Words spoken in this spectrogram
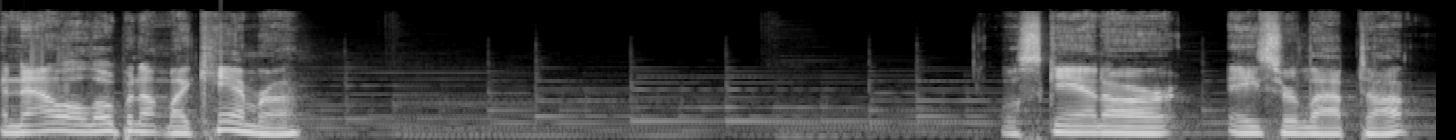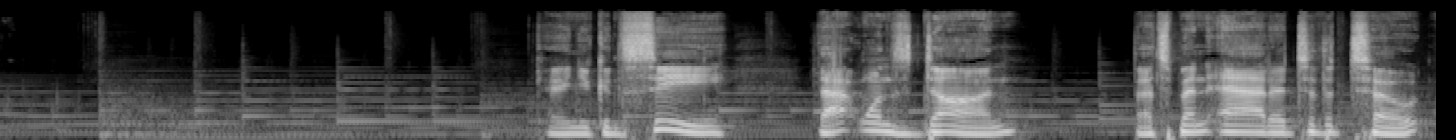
And now I'll open up my camera. We'll scan our Acer laptop. Okay, and you can see that one's done. That's been added to the tote.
